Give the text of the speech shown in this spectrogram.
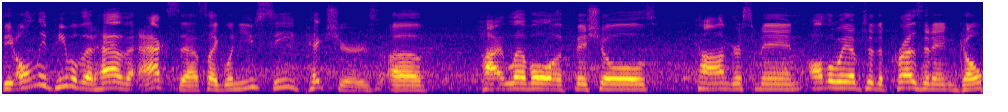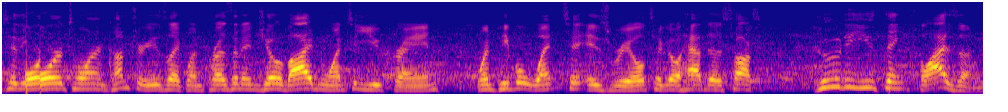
The only people that have access, like when you see pictures of high level officials, congressmen, all the way up to the president go to the war torn countries, like when President Joe Biden went to Ukraine, when people went to Israel to go have those talks, who do you think flies them?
